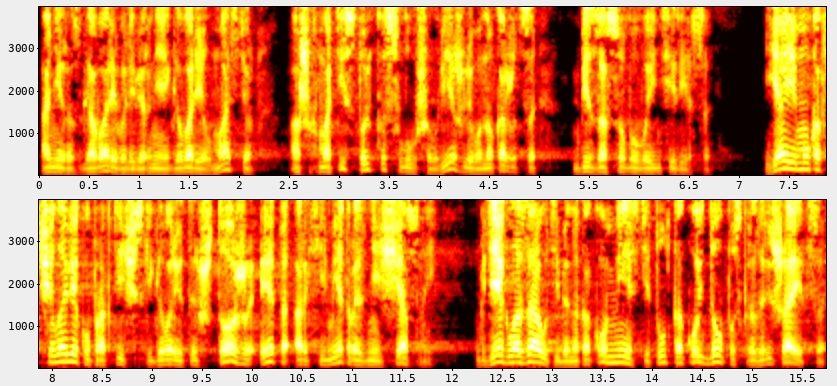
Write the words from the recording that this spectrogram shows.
Они разговаривали, вернее, говорил мастер, а шахматист только слушал, вежливо, но, кажется, без особого интереса. Я ему, как человеку, практически говорю, ты что же это, Архимед разнесчастный? Где глаза у тебя, на каком месте? Тут какой допуск разрешается?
